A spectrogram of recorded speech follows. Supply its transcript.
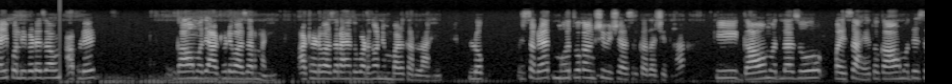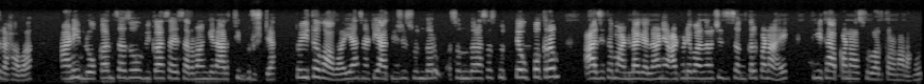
त्याही पलीकडे जाऊन आपले गावामध्ये आठवडे बाजार नाही. आठवडे बाजार आहे तो वडगाव निंबाळकरला आहे. लोक म्हणजे सगळ्यात महत्वाकांक्षी विषय असेल कदाचित हा की गावामधला जो पैसा आहे तो गावामध्येच राहावा. आणि लोकांचा जो विकास आहे सर्वांगीण आर्थिक दृष्ट्या तो इथं व्हावा. यासाठी अतिशय सुंदर सुंदर असा स्तुत्य उपक्रम आज इथं मांडला गेला आणि आठवडे बाजाराची जी संकल्पना आहे ती इथं आपण आज सुरुवात करणार आहोत.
